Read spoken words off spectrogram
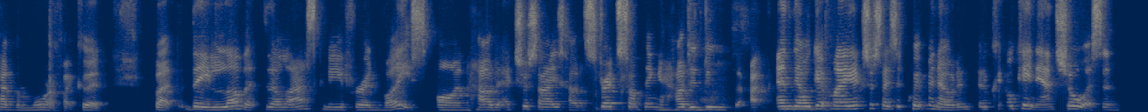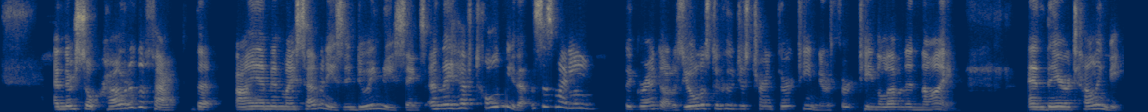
have them more if I could. But they love it. They'll ask me for advice on how to exercise, how to stretch something, how to do, uh, and they'll get my exercise equipment out and okay, okay, Nan, show us. And and they're so proud of the fact that I am in my 70s in doing these things. And they have told me that. This is my little the granddaughters, the oldest of who just turned 13. They're 13, 11, and 9. And they are telling me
